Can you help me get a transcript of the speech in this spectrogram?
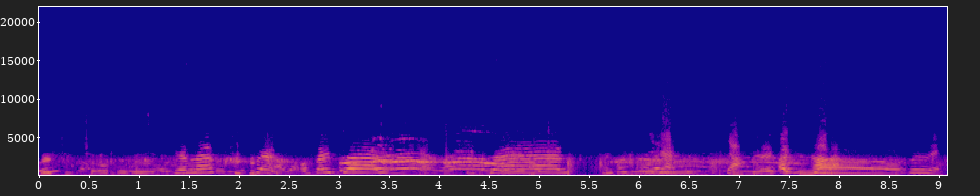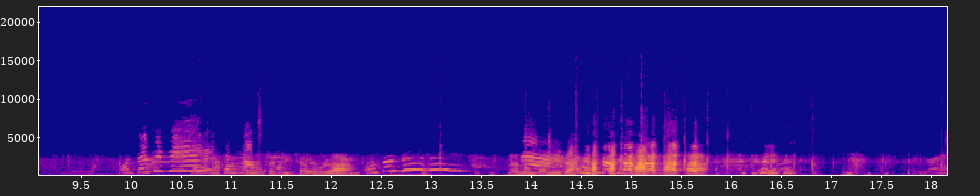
De chicharro. ¿Quién es? Isel. ¿Dónde está? Isel. Ya. ¿Dónde está el bebé? ¿Dónde está el Esta chicharrola, bebé? la longaniza. No le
